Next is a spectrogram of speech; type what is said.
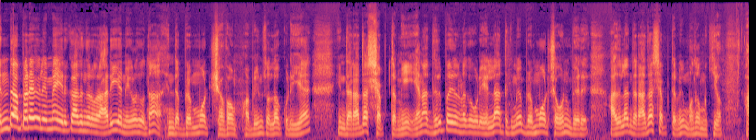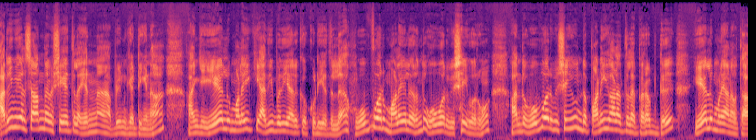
எந்த பிறவிலையுமே இருக்காதுங்கிற ஒரு அரிய நிகழ்வு தான் இந்த பிரம்மோற்சவம். அப்படின்னு சொல்லக்கூடிய இந்த ரத சப்தமி ஏன்னா திருப்பதியில் நடக்கக்கூடிய எல்லாத்துக்குமே பிரம்மோற்சவம்னு பேர். அதில் இந்த ரத சப்தமி முத முக்கியம். அறிவியல் சார்ந்த விஷயத்தில் என்ன அப்படின்னு கேட்டிங்கன்னா அங்கே ஏழு மலைக்கு அதிபதியாக இருக்கக்கூடியதில் ஒவ்வொரு மலையிலிருந்து ஒவ்வொரு விஷயம் வரும். அந்த ஒவ்வொரு விஷயம் இந்த பனிகாலத்தில் பிறப்பிட்டு ஏழுமலையான தா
